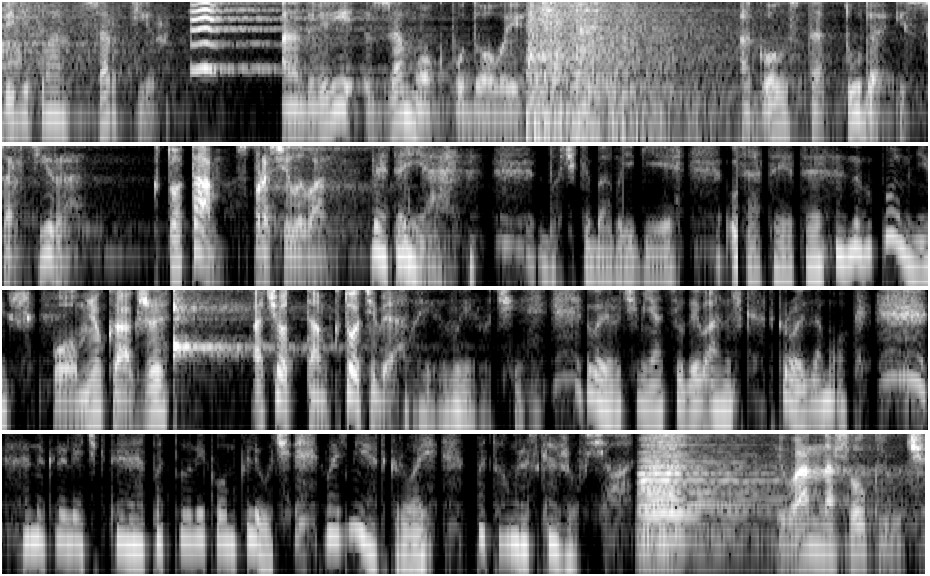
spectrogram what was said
Видит Иван сортир, а на двери замок пудовый. А голос-то оттуда, из сортира. «Кто там?» — спросил Иван. Да это я, дочка Бабы-Яги. Усатая это, ну, помнишь? «Помню, как же. А чё ты там, кто тебя?» Ой, выручи, выручи меня отсюда, Иванушка, открой замок. На крылечке-то под половиком ключ. Возьми, открой, потом расскажу все. Иван нашел ключ,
